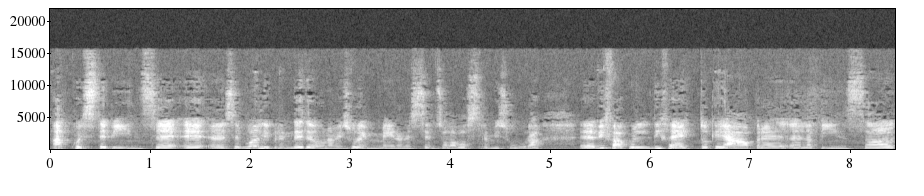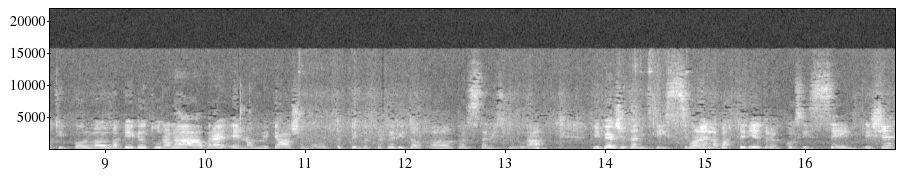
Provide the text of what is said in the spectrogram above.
Ha queste pinze e eh, se voi li prendete una misura in meno nel senso la vostra misura eh, vi fa quel difetto che apre la pinza tipo la, la, piegatura la apre e non mi piace molto quindi ho preferito questa misura mi piace tantissimo nella parte dietro è così semplice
